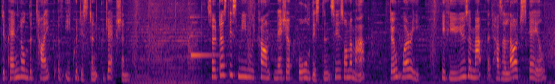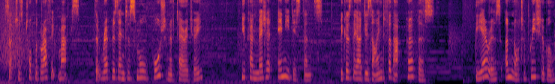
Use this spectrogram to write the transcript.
depend on the type of equidistant projection. So does this mean we can't measure all distances on a map? Don't worry. If you use a map that has a large scale, such as topographic maps that represent a small portion of territory, you can measure any distance because they are designed for that purpose the errors are not appreciable.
